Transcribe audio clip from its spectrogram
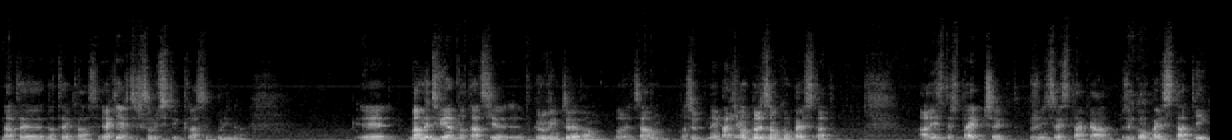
na, te, na te klasy? Jak, jak chcesz zrobić z tej klasy bulina? Yy, mamy dwie adnotacje w Grooving, które Wam polecam. Znaczy, najbardziej Wam polecam compile static. Ale jest też type checked. Różnica jest taka, że compile static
